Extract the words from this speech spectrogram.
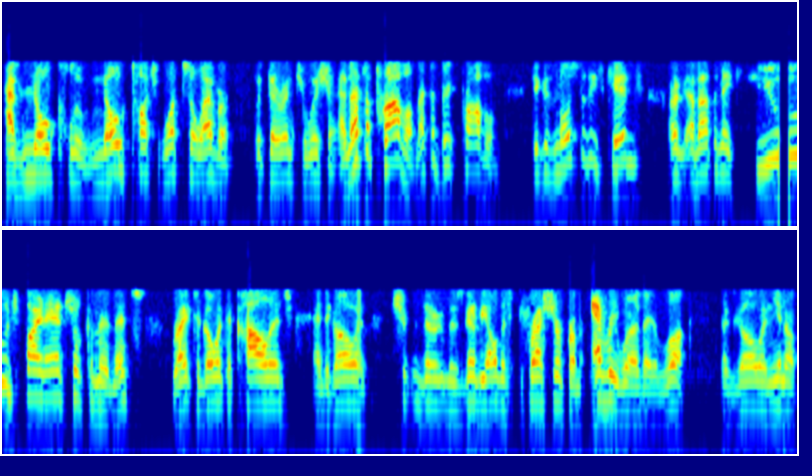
have no clue, no touch whatsoever with their intuition, and that's a problem. That's a big problem because most of these kids are about to make huge financial commitments, right, to go into college and to go and there, there's going to be all this pressure from everywhere they look to go and you know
